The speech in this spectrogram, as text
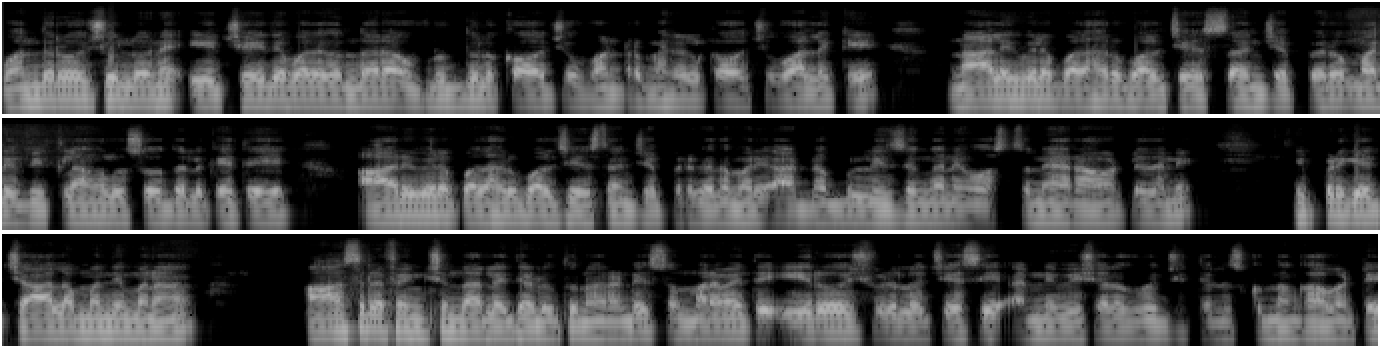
వంద రోజుల్లోనే ఈ చేతి పథకం ద్వారా వృద్ధులు కావచ్చు ఒంటరి మహిళలు కావచ్చు వాళ్ళకి నాలుగు వేల పదహారు రూపాయలు చేస్తా అని చెప్పారు. మరి వికలాంగుల సోదరులకైతే ఆరు వేల పదహారు రూపాయలు చేస్తా అని చెప్పారు కదా మరి. ఆ డబ్బులు నిజంగానే వస్తున్నాయా రావట్లేదని ఇప్పటికే చాలా మంది మన ఆశ్రయ పెన్షన్దారులు అయితే అడుగుతున్నారండి. సో మనమైతే ఈ రోజు వీడియోలో వచ్చేసి అన్ని విషయాల గురించి తెలుసుకుందాం కాబట్టి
